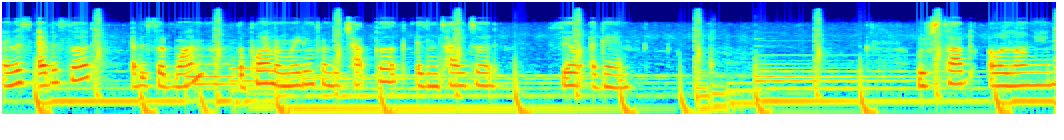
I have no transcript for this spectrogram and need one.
In this episode, episode 1, the poem I'm reading from the chapbook is entitled Feel Again. We've stabbed our longing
